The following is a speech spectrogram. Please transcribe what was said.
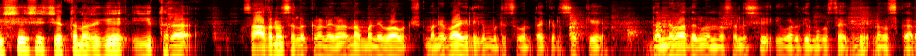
ವಿಶೇಷ ಚೇತನರಿಗೆ ಈ ಥರ ಸಾಧನ ಸಲಕರಣೆಗಳನ್ನು ಮನೆ ಬಾ ಮನೆ ಬಾಗಿಲಿಗೆ ಮುಟ್ಟಿಸುವಂಥ ಕೆಲಸಕ್ಕೆ ಧನ್ಯವಾದಗಳನ್ನು ಸಲ್ಲಿಸಿ ಈ ವರದಿ ಮುಗಿಸ್ತಾ ಇದ್ದೀನಿ. ನಮಸ್ಕಾರ.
